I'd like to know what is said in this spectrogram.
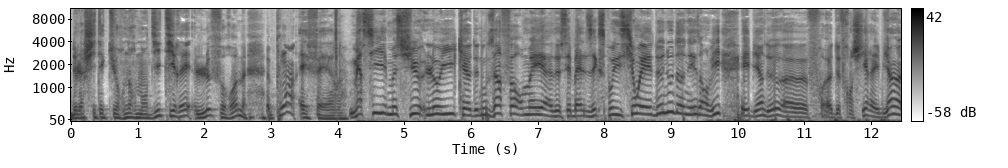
de l'architecture Normandie-leforum.fr. Merci Monsieur Loïc de nous informer de ces belles expositions et de nous donner envie eh bien, de, euh, de franchir eh bien,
